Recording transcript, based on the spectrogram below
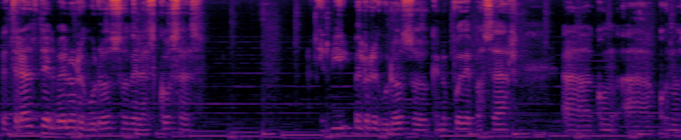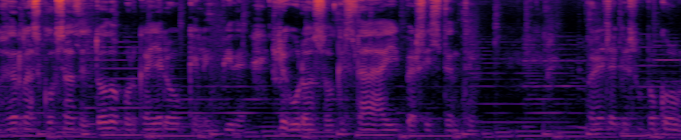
Detrás del velo riguroso de las cosas, el velo riguroso que no puede pasar a, conocer las cosas del todo porque hay algo que le impide, riguroso, que está ahí persistente. Parece que es un poco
